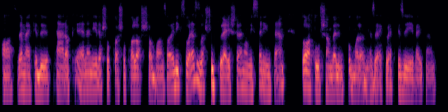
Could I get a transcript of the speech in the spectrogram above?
az emelkedő árak ellenére sokkal-sokkal lassabban zajlik. Szóval ez az a strukturális elem, ami szerintem tartósan velünk fog maradni az elkövetkező években.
